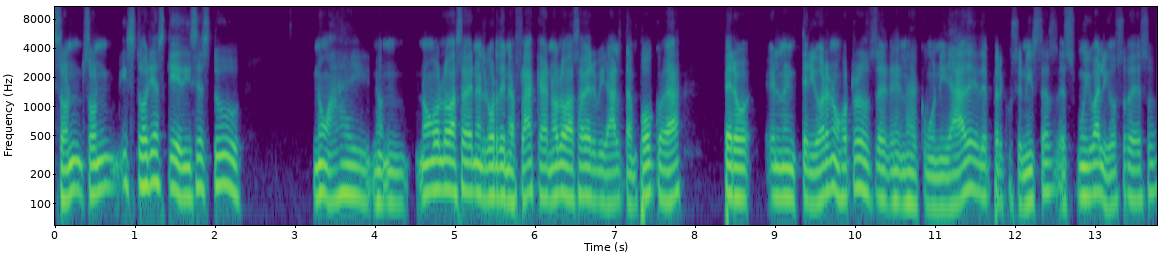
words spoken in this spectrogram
Son, son historias que dices tú, no hay, no, no lo vas a ver en el gordo y la flaca, no lo vas a ver viral tampoco, ¿verdad? Pero en lo interior a nosotros, en la comunidad de, percusionistas, es muy valioso eso.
